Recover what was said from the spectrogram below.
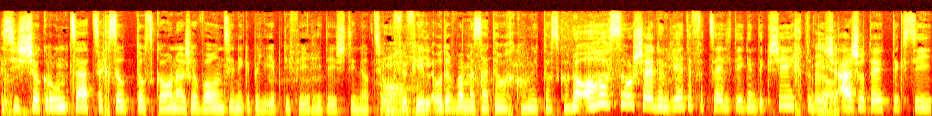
Es ist schon grundsätzlich so, Toskana ist ja eine wahnsinnig beliebte Feriendestination Oh. für viele. Oder wenn man sagt, oh, ich gehe in Toskana, oh, so schön, und jeder erzählt irgendeine Geschichte und Ja. ist auch schon dort gewesen.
